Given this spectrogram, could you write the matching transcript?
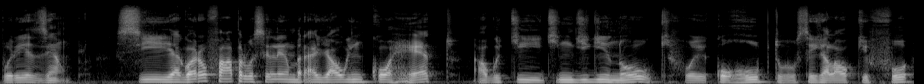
Por exemplo, se agora eu falar para você lembrar de algo incorreto, algo que te indignou, que foi corrupto, ou seja lá o que for,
